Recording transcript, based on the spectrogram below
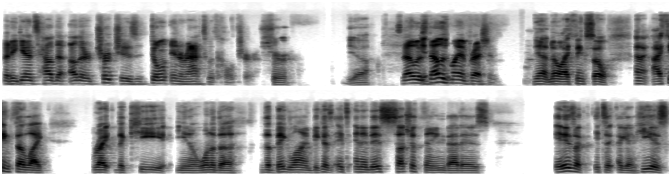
but against how the other churches don't interact with culture. Sure. Yeah. So that was that was my impression. Yeah, no, I think so. And I, I think the like right the key, you know, one of the the big line because it's and it is such a thing that is it is a it's a, again he is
